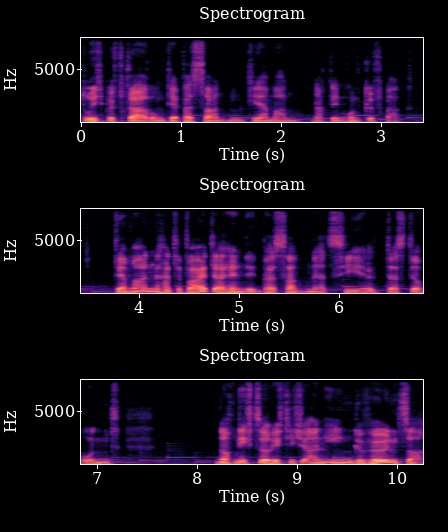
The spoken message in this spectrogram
durch Befragung der Passanten, die der Mann nach dem Hund gefragt hat. Der Mann hatte weiterhin den Passanten erzählt, dass der Hund noch nicht so richtig an ihn gewöhnt sei.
